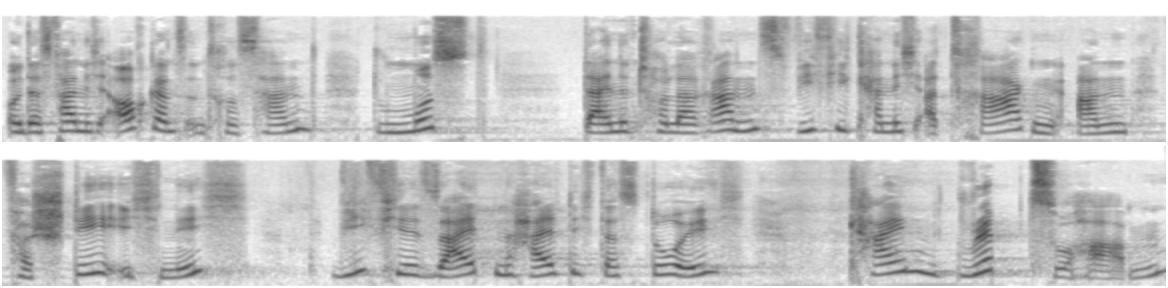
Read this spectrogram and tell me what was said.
und das fand ich auch ganz interessant, du musst deine Toleranz, wie viel kann ich ertragen an, verstehe ich nicht, wie viele Seiten halte ich das durch, keinen Grip zu haben,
